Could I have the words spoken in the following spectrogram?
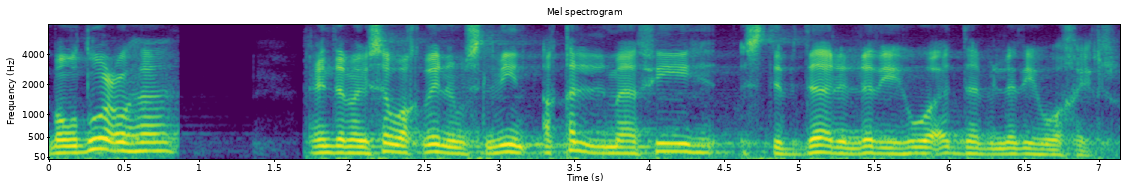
موضوعها عندما يسوق بين المسلمين أقل ما فيه استبدال الذي هو أدنى بالذي هو خير.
